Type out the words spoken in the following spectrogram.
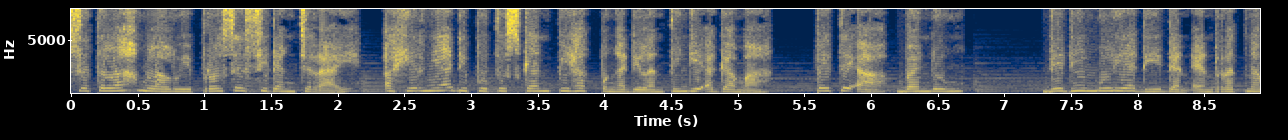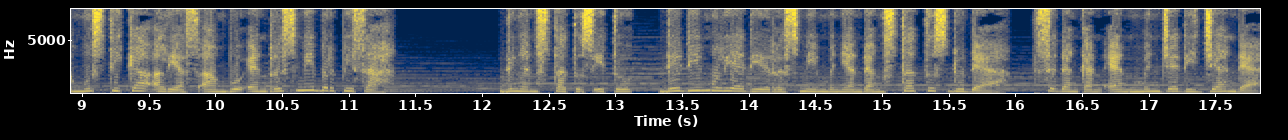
Setelah melalui proses sidang cerai, akhirnya diputuskan pihak Pengadilan Tinggi Agama, PTA, Bandung, Dedi Mulyadi dan N. Ratna Mustika alias Ambu N resmi berpisah. Dengan status itu, Dedi Mulyadi resmi menyandang status duda, sedangkan N menjadi janda.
